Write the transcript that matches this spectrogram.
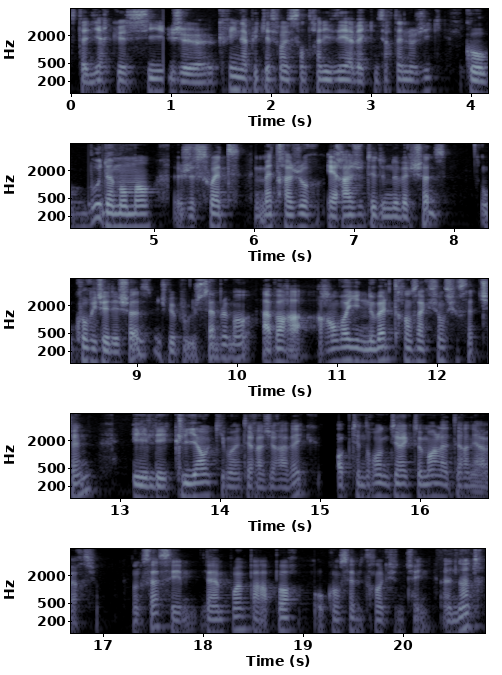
C'est-à-dire que si je crée une application décentralisée avec une certaine logique, qu'au bout d'un moment, je souhaite mettre à jour et rajouter de nouvelles choses, ou corriger des choses, je vais simplement avoir à renvoyer une nouvelle transaction sur cette chaîne et les clients qui vont interagir avec obtiendront directement la dernière version. Donc ça, c'est un point par rapport au concept de transaction chain. Un autre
